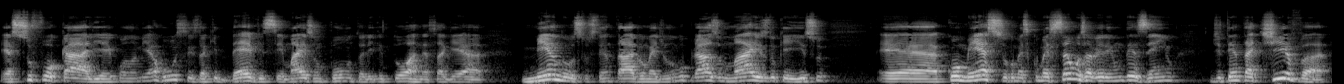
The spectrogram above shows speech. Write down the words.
é, sufocar ali a economia russa. Isso daqui deve ser mais um ponto ali que torna essa guerra menos sustentável médio e longo prazo. Mais do que isso, é, começo, come, começamos a ver um desenho de tentativa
